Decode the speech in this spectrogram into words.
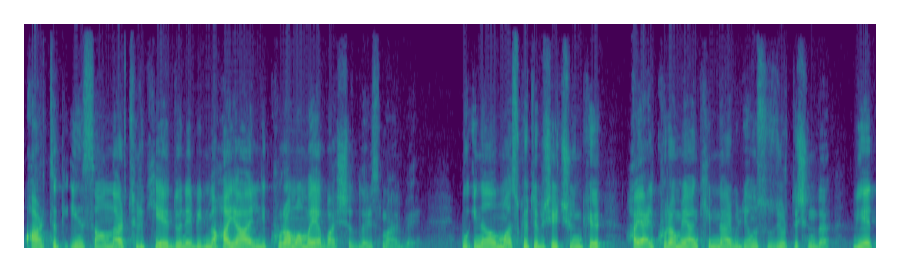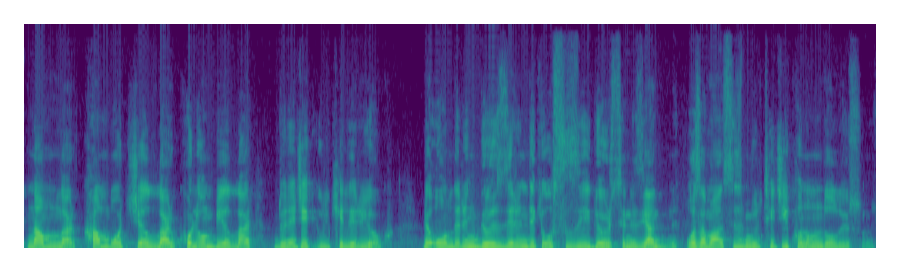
artık insanlar Türkiye'ye dönebilme hayalini kuramamaya başladılar İsmail Bey. Bu inanılmaz kötü bir şey. Çünkü hayal kuramayan kimler biliyor musunuz yurt dışında? Vietnamlılar, Kamboçyalılar, Kolombiyalılar dönecek ülkeleri yok. Ve onların gözlerindeki o sızıyı görseniz yani o zaman siz mülteci konumunda oluyorsunuz.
